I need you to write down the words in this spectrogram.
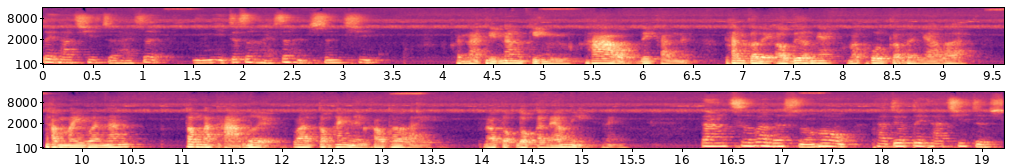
对他妻子还是隐隐就是还是很生气。 ขณะที่นั่งกินข้าวด้วยกันเนี่ยท่านก็เลยเอาเรื่องเนี้ยมาพูดกับภรรยาว่าทำไมวันนั้นต้องมาถามด้วยว่าต้องให้เงินเขาเท่าไหร่ เราตกลงกันแล้วนี่นะ 当吃饭的时候，他就对他妻子说：“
